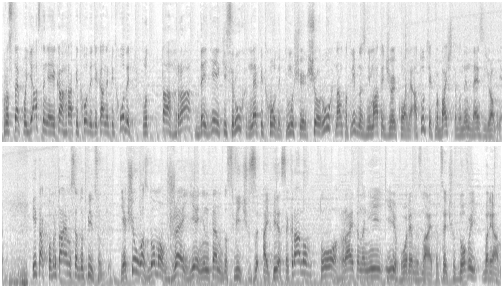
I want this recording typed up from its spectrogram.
просте пояснення, яка гра підходить, яка не підходить. От та гра, де є якийсь рух, не підходить, тому що якщо рух, нам потрібно знімати джойкони. А тут, як ви бачите, вони не зйомні. І так, повертаємося до підсумків. Якщо у вас вдома вже є Nintendo Switch з IPS-екраном, то грайте на ній і горя не знаєте. Це чудовий варіант.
